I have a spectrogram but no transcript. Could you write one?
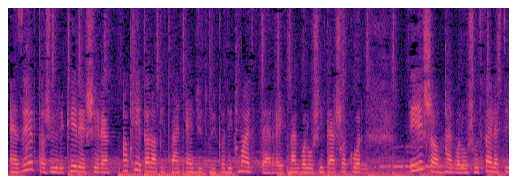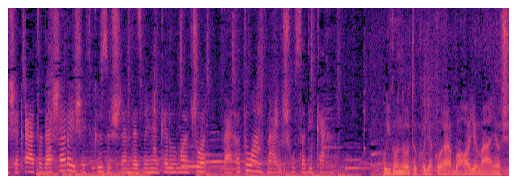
ezért a zsűri kérésére a két alapítvány együttműködik majd terveik megvalósításakor, és a megvalósult fejlesztések átadására is egy közös rendezvényen kerül majd sor, várhatóan május 20-án. Úgy gondoltuk, hogy a korábban hagyományos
